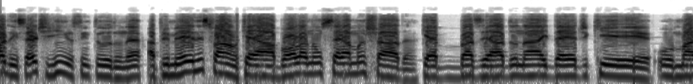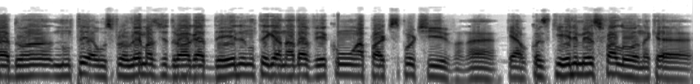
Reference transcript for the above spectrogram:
ordem certinho, assim, tudo, né? A primeira eles falam que é a bola não será manchada, que é baseado na ideia de que o Maradona não ter, os problemas de droga dele não teria nada a ver com a parte esportiva, né? Que é a coisa que ele mesmo falou, né? Que é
